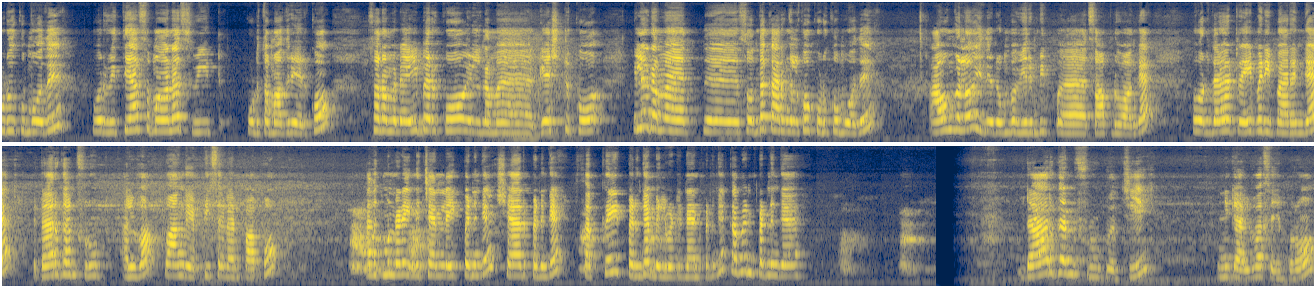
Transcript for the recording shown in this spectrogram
கொடுக்கும்போது ஒரு வித்தியாசமான ஸ்வீட் கொடுத்த மாதிரி இருக்கும். ஸோ நம்ம நெய்பருக்கோ இல்லை நம்ம கெஸ்ட்டுக்கோ இல்லை நம்ம சொந்தக்காரங்களுக்கோ கொடுக்கும்போது அவங்களும் இது ரொம்ப விரும்பி சாப்பிடுவாங்க. ஒரு தடவை ட்ரை பண்ணி பாருங்கள் டர்கன் ஃப்ரூட் அல்வா. வாங்க எப்படி செய்யலான்னு பார்ப்போம். அதுக்கு முன்னாடி எங்கள் சேனல் லைக் பண்ணுங்கள் ஷேர் பண்ணுங்கள் சப்ஸ்கிரைப் பண்ணுங்கள் பெல் பட்டன் ஆன் பண்ணுங்கள் கமெண்ட் பண்ணுங்கள் டார்கன் ஃப்ரூட் வச்சு இன்றைக்கி அல்வா செய்ய போகிறோம்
